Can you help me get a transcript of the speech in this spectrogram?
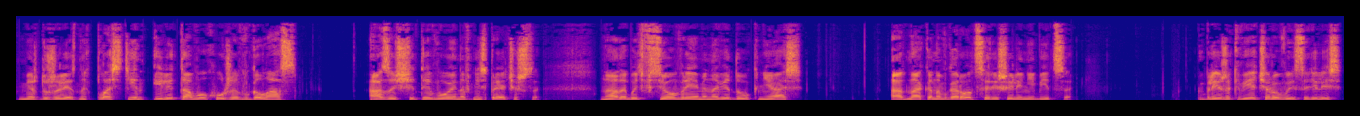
между железных пластин или того хуже, в глаз, а за щиты воинов не спрячешься. Надо быть все время на виду, князь. Однако новгородцы решили не биться. Ближе к вечеру высадились,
